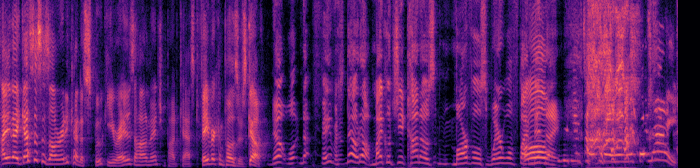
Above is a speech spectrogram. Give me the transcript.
I mean, I guess this is already kind of spooky, right? It's a Haunted Mansion podcast. Favorite composers, go. no, well, no, favorites. No, no. Michael Giacchino's Marvel's Werewolf by Oh, Midnight. we didn't talk about Werewolf by Night.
